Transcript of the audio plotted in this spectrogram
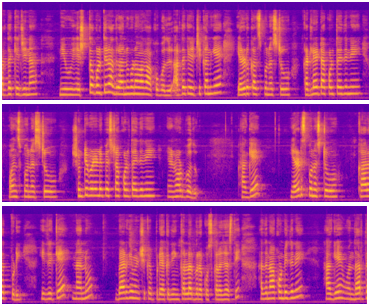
ಅರ್ಧ ಕೆ ಜಿನ ನೀವು ಎಷ್ಟು ತೊಗೊಳ್ತೀರೋ ಅದರ ಅನುಗುಣವಾಗಿ ಹಾಕ್ಕೋಬೋದು ಅರ್ಧ ಕೆ ಜಿ ಚಿಕನ್ಗೆ ಎರಡು ಕಾಲು ಸ್ಪೂನಷ್ಟು ಕಡಲೆ ಹಿಟ್ಟು ಹಾಕ್ಕೊಳ್ತಾ ಇದ್ದೀನಿ, ಒಂದು ಸ್ಪೂನಷ್ಟು ಶುಂಠಿ ಬೆಳ್ಳುಳ್ಳಿ ಪೇಸ್ಟ್ ಹಾಕ್ಕೊಳ್ತಾ ಇದ್ದೀನಿ, ನೀವು ನೋಡ್ಬೋದು. ಹಾಗೆ ಎರಡು ಸ್ಪೂನಷ್ಟು ಖಾರದ ಪುಡಿ. ಇದಕ್ಕೆ ನಾನು ಬ್ಯಾಡಗೆ ಮೆಣ್ಸಿನ್ಕಾಯಿ ಪುಡಿ ಹಾಕಿದ್ದೀನಿ, ಕಲರ್ ಬರೋಕ್ಕೋಸ್ಕರ ಜಾಸ್ತಿ. ಅದನ್ನು ಹಾಕ್ಕೊಂಡಿದ್ದೀನಿ ಹಾಗೆ ಒಂದು ಅರ್ಧ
